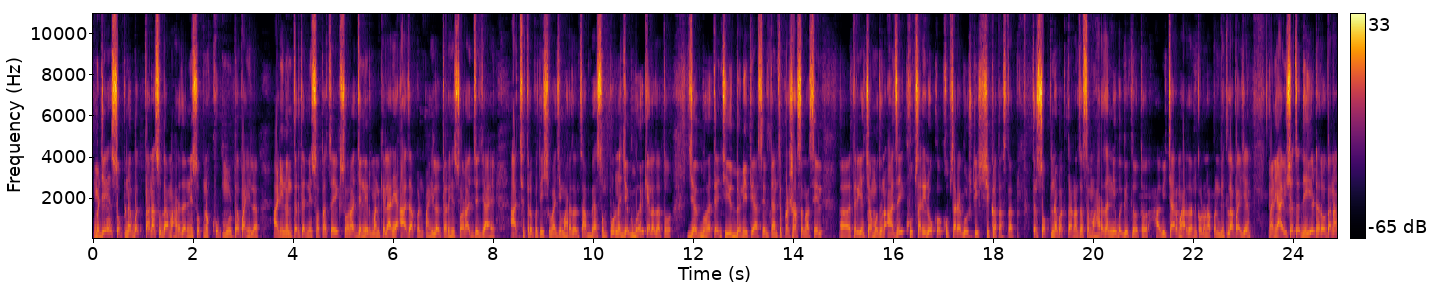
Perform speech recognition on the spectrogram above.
म्हणजे स्वप्न बघताना सुद्धा महाराजांनी स्वप्न खूप मोठं पाहिलं आणि नंतर त्यांनी स्वतःचं एक स्वराज्य निर्माण केलं आणि आज आपण पाहिलं तर हे स्वराज्य जे आहे आज छत्रपती शिवाजी महाराजांचा अभ्यास संपूर्ण जगभर केला जातो. जगभर त्यांची युद्धनीती असेल त्यांचं प्रशासन असेल तर याच्यामधून आजही खूप सारी लोक खूप साऱ्या गोष्टी शिकत असतात. तर स्वप्न बघताना जसं महाराजांनी बघितलं होतं हा विचार महाराजांकडून आपण घेतला पाहिजे आणि आयुष्याचं ध्येय ठरवताना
